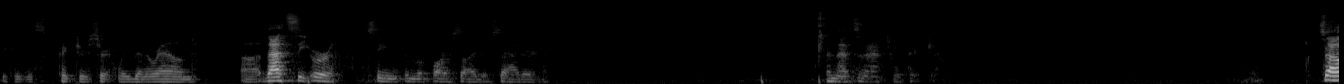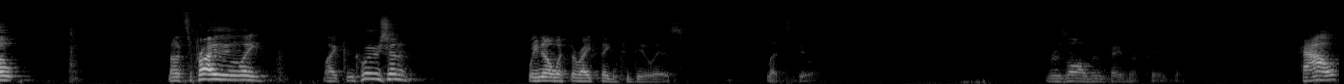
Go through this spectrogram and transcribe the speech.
because this picture's certainly been around, uh, that's the Earth seen from the far side of Saturn. And that's an actual picture. So, not surprisingly, my conclusion we know what the right thing to do is. Let's do it. Resolve in favor of creativity. How?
